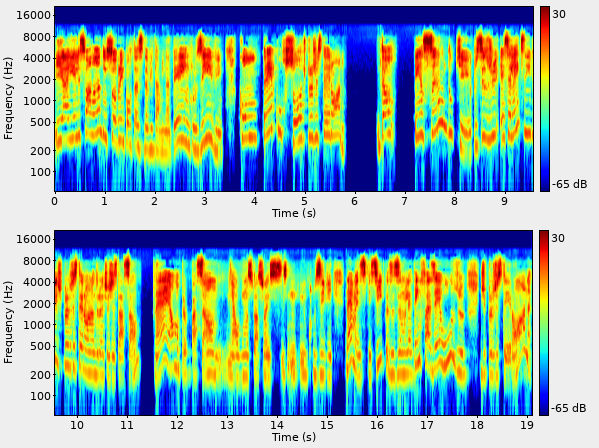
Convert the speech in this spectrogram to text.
E aí eles falando sobre a importância da vitamina D, inclusive, como um precursor de progesterona. Então, pensando que eu preciso de excelentes níveis de progesterona durante a gestação, né, é uma preocupação em algumas situações, inclusive, né, mais específicas, às vezes a mulher tem que fazer uso de progesterona,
